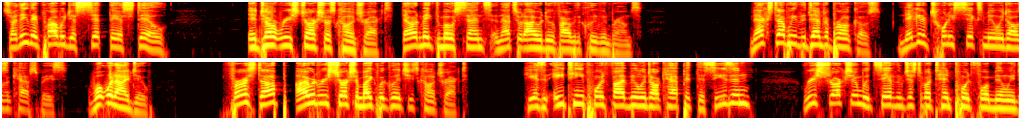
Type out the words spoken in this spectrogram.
So I think they probably just sit there still and don't restructure his contract. That would make the most sense, and that's what I would do if I were the Cleveland Browns. Next up, we have the Denver Broncos. Negative $26 million in cap space. What would I do? First up, I would restructure Mike McGlinchey's contract. He has an $18.5 million cap hit this season. Restructuring would save them just about $10.4 million.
